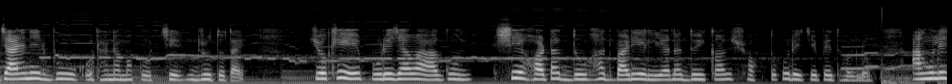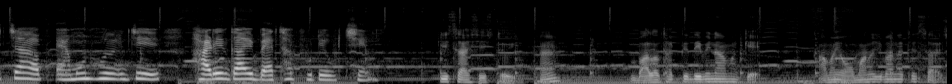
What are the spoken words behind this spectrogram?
জায়ানের বুক ওঠানামা করছে দ্রুততায়। চোখে পুড়ে যাওয়া আগুন, সে হঠাৎ দু হাত বাড়িয়ে লিয়ানার দুই কান শক্ত করে চেপে ধরলো। আঙুলের চাপ এমন হয়ে যে হাড়ের গায়ে ব্যথা ফুটে উঠছে। কি চাইছিস তুই হ্যাঁ? ভালো থাকতে দিবি না আমাকে? আমায় অমানুষ বানাতে চাস?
